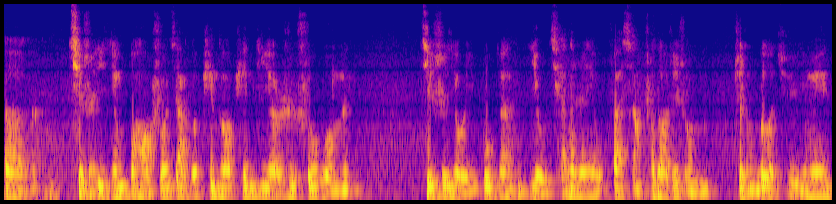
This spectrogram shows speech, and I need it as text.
呃，其实已经不好说价格偏高偏低，而是说我们即使有一部分有钱的人也无法享受到这种这种乐趣，因为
